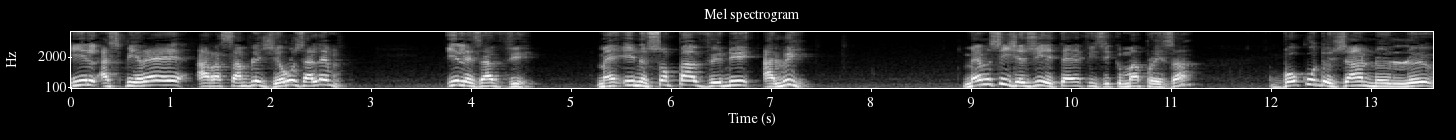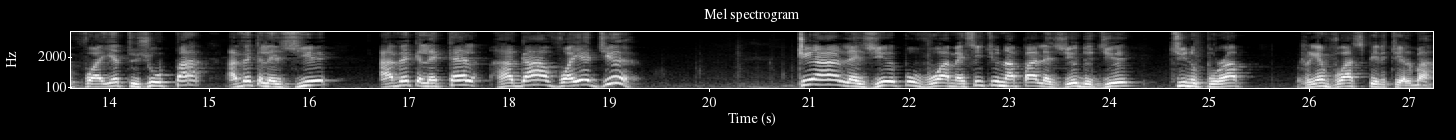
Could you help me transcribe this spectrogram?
Il aspirait à rassembler Jérusalem. Il les a vus. Mais ils ne sont pas venus à lui. Même si Jésus était physiquement présent, beaucoup de gens ne le voyaient toujours pas avec les yeux avec lesquels Hagar voyait Dieu. Tu as les yeux pour voir, mais si tu n'as pas les yeux de Dieu, tu ne pourras rien voir spirituellement.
